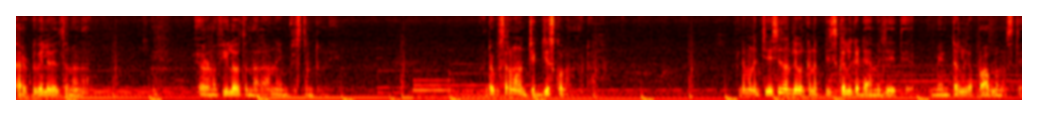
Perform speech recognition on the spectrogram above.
కరెక్ట్ వేలో వెళ్తున్నానా? ఎవరైనా ఫీల్ అవుతున్నారా? అని అనిపిస్తుంటుంది. అంటే ఒకసారి మనం చెక్ చేసుకోవాలన్నమాట. అంటే మనం చేసే దాంట్లో ఎవరికైనా ఫిజికల్గా డ్యామేజ్ అయితే మెంటల్గా ప్రాబ్లం వస్తే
